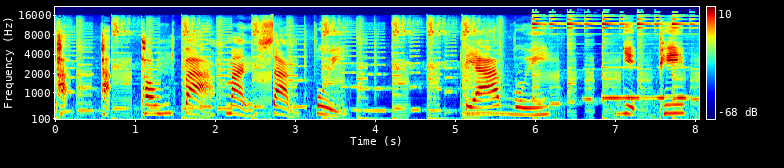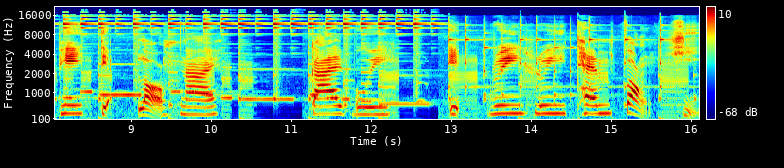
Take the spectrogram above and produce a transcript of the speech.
啪啪，通发慢散背，嗲尾一劈劈跌落来，解尾一捋捋添放起，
